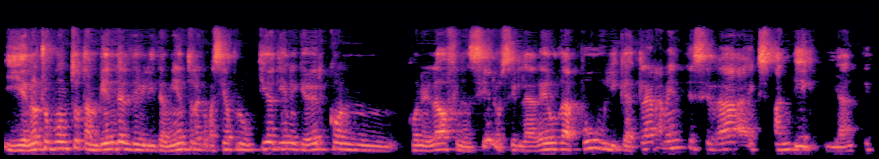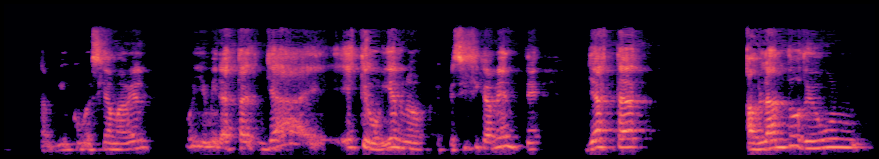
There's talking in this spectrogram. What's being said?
Y en otro punto también del debilitamiento de la capacidad productiva tiene que ver con, con el lado financiero, es decir, la deuda pública claramente se va a expandir. Y antes, también como decía Mabel, oye, mira, está, ya este gobierno específicamente ya está hablando de un,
